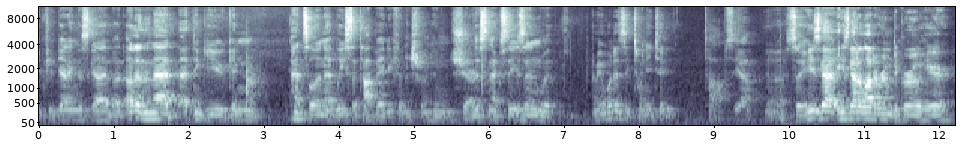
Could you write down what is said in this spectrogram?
if you're getting this guy. But other than that, I think you can pencil in at least a top 80 finish from him Sure. this next season. With, I mean, what is he? 22. tops. Yeah. Yeah, so he's got he's got a lot of room to grow here.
